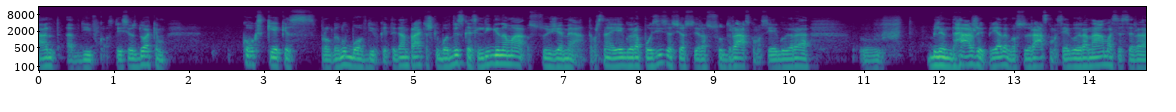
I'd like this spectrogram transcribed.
ant Avdyvkos. Tai įsivaizduokim, koks kiekis sprogmenų buvo Avdyvkai. Tai ten praktiškai buvo viskas lyginama su žeme. Ta prasme, jeigu yra pozicijos, jos yra sudraskomos, jeigu yra blindažai, priedangos sudraskomas, jeigu yra namas, jis yra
